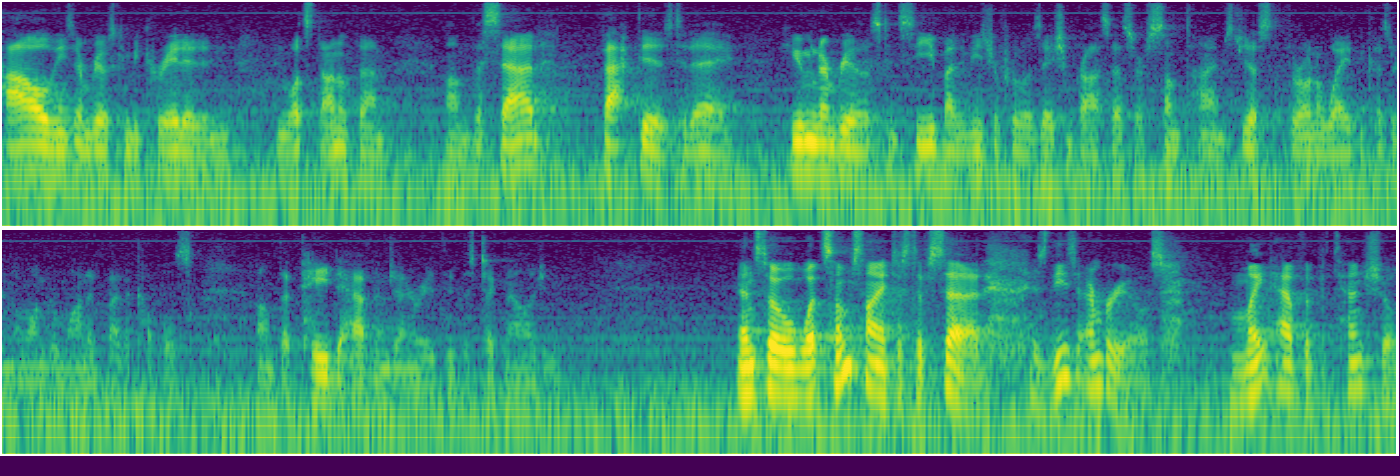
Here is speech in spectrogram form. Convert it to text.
how these embryos can be created and, and what's done with them. Um, the sad fact is today, human embryos conceived by the vitro fertilization process are sometimes just thrown away because they're no longer wanted by the couples um, that paid to have them generated through this technology. And so what some scientists have said is these embryos might have the potential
